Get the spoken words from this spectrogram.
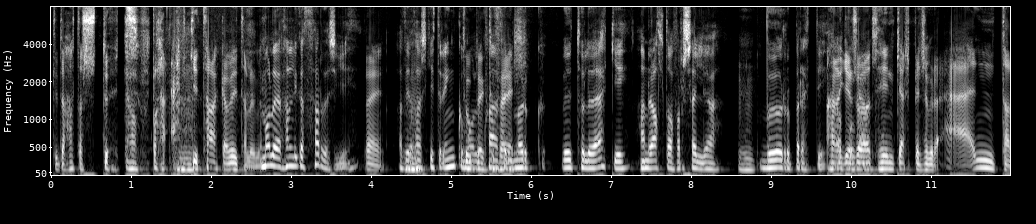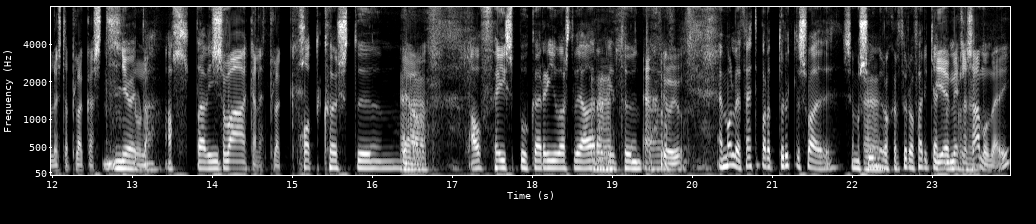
getur haft það stutt bara ekki taka viðtalum en málið er hann líka þarf þess ekki. Af því að það skiptir engum máli hvað fyrir. mörg viðtöluð ekki hann er alltaf að fara að selja vörubretti hann er ekki eins og öll hinn gerpin sem eru endalust að pluggast það, í svakalett plugg. podcastum Já. á Facebook að rífast við aðra jú, jú. en málið, þetta er bara drullu svaðið sem að sumir okkar þurfa að fara í ég er mikla samúð með því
